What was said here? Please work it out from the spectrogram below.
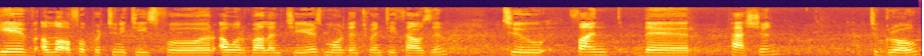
gave a lot of opportunities for our volunteers, more than 20,000, to find their passion, to grow.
